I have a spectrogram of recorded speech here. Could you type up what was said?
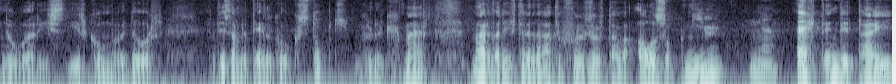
no worries, hier komen we door. Het is dan uiteindelijk ook gestopt, gelukkig maar. Maar dat heeft er inderdaad ook voor gezorgd dat we alles opnieuw, ja. echt in detail,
